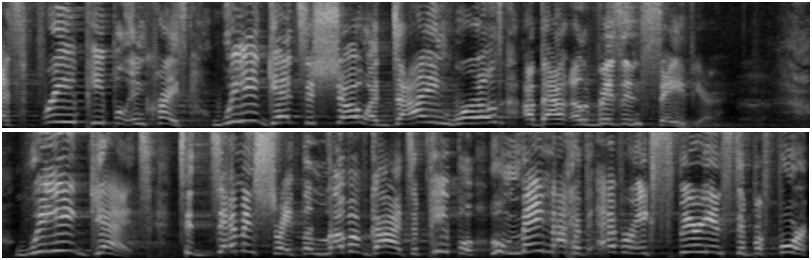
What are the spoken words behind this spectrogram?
as free people in Christ. We get to show a dying world about a risen Savior. We get to demonstrate the love of God to people who may not have ever experienced it before.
